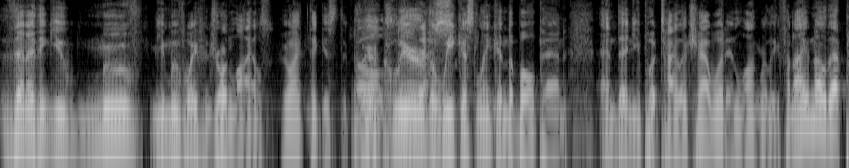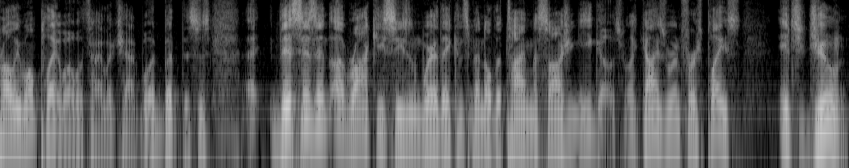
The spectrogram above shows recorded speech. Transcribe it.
Then I think you move you move away from Jordan Lyles, who I think is the clear, oh, clear yes. the weakest link in the bullpen, and then you put Tyler Chatwood in long relief. And I know that probably won't play well with Tyler Chatwood, but this is uh, this isn't a Rocky season where they can spend all the time massaging egos. We're like, guys, we're in first place. It's June.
